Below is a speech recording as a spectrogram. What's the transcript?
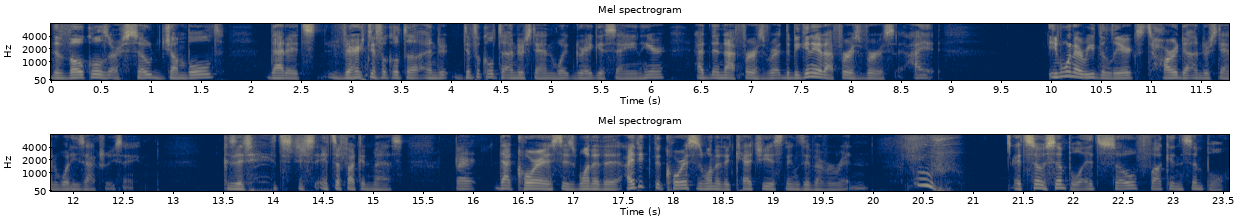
The vocals are so jumbled that it's very difficult to under difficult to understand what Greg is saying here. At in that first verse, the beginning of that first verse, I even when I read the lyrics, it's hard to understand what he's actually saying because it, it's just it's a fucking mess. But that chorus is one of the I think the chorus is one of the catchiest things they've ever written. Oof. It's so simple. It's so fucking simple,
